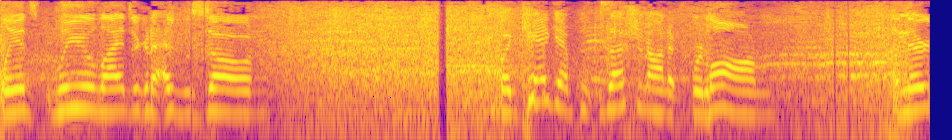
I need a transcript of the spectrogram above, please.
Lions, Lions are going to end the zone, but can't get possession on it for long. And they're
